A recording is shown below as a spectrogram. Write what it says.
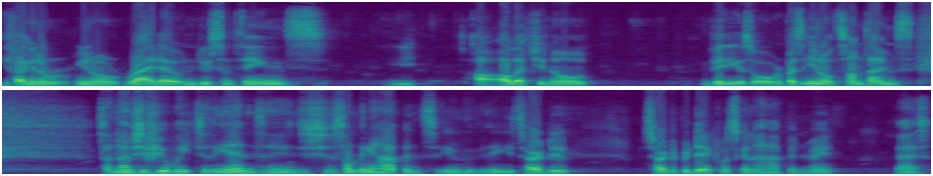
if I'm going to, you know, ride out and do some things, you, I'll, I'll let you know videos over. But, you know, sometimes sometimes if you wait to the end, eh, something happens. You, it's hard to it's hard to predict what's going to happen, right, guys?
